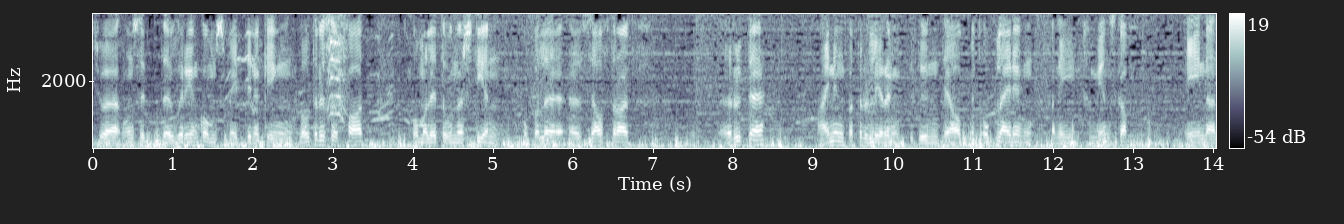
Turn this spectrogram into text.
So uh, ons het 'n ooreenkoms met Denoking Wildreservaat om hulle te ondersteun op hulle uh, self-drive roete heining patrollering te doen te help met opleiding van die gemeenskap en dan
